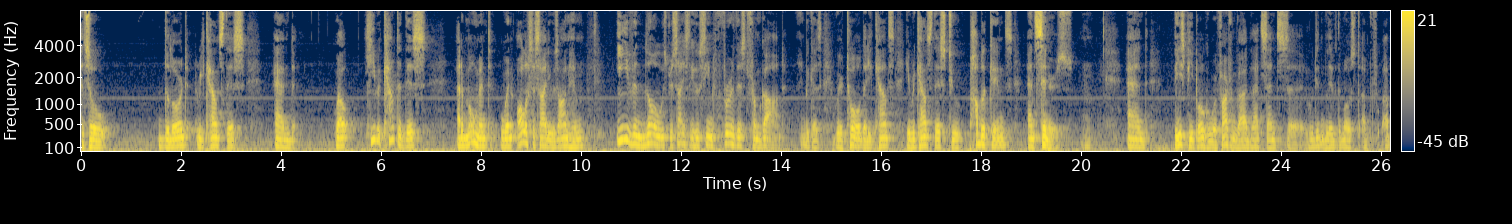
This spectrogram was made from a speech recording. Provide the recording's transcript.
and so the Lord recounts this, and well, he recounted this at a moment when all of society was on him, even those precisely who seemed furthest from God. Because we're told that he counts, he recounts this to publicans and sinners. And these people who were far from God in that sense, uh, who didn't live the most up, up,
